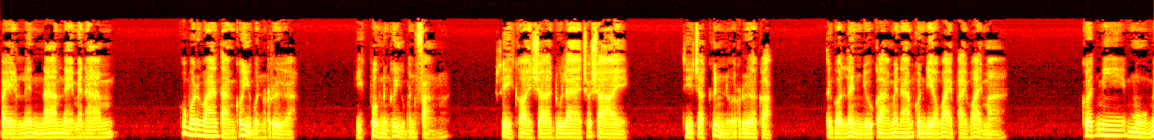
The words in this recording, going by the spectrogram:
ไปเล่นน้ำในแม่น้ำพวกบริวารต่างก็อยู่บนเรือ อีกพวกหนึ่งก็อยู่บนฝั่งสี่คอยจะดูแลเจ้าชาย ที่จะขึ้นเรือกลับ แต่ก็เล่นอยู่กลางแม่น้ำคนเดียวว่ายไปว่ายมา เกิดมีหมู่เม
